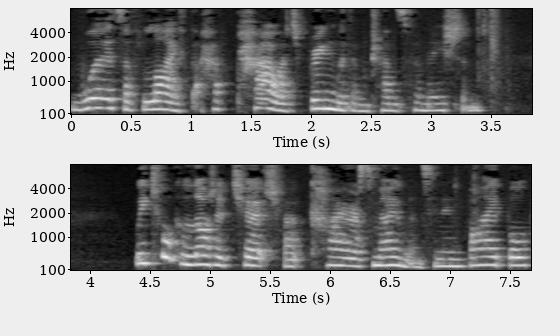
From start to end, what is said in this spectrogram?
words of life that have power to bring with them transformation. We talk a lot at church about kairos moments, and in Bible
